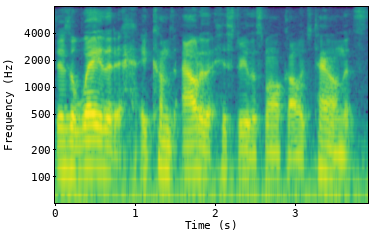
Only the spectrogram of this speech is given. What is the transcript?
there's a way that it, it comes out of the history of the small college town that's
